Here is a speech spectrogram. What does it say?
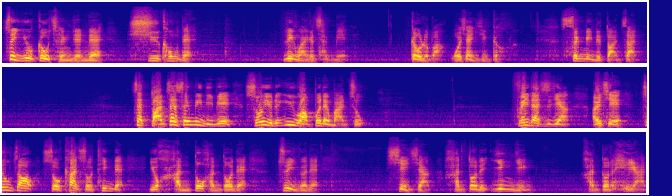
这又构成人的虚空的另外一个层面，够了吧？我想已经够了。生命的短暂，在短暂生命里面，所有的欲望不能满足。非但是这样，而且周遭所看所听的有很多很多的罪恶的现象，很多的阴影。很多的黑暗，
